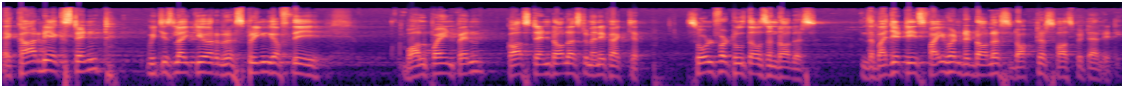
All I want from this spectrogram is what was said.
A cardiac stent, which is like your spring of the ballpoint pen, costs $10 to manufacture. Sold for $2,000. And the budget is $500 doctor's hospitality.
